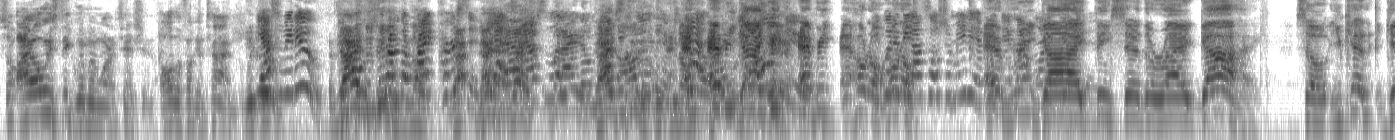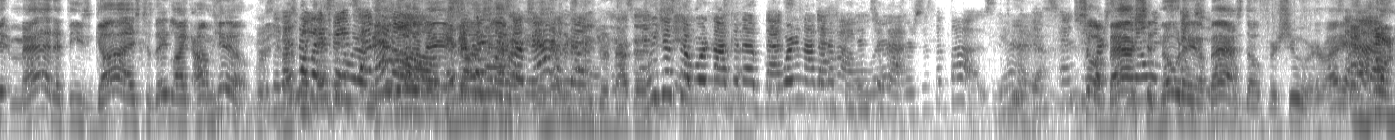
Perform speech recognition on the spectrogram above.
So I always think women want attention all the fucking time. We yes, do. we do. If guys do from the no. right person. Guys, yes, right. absolutely. But I don't guys do too. Every, guy thinks every. Hold on, hold on. Every guy thinks they're the right guy. So you can't get mad at these guys because they like I'm him. Right. So that's We. We just said we're not gonna that's we're not gonna feed into that versus the buzz. Yeah. yeah. yeah. So a bass should know they a bass though for sure, right? And you don't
